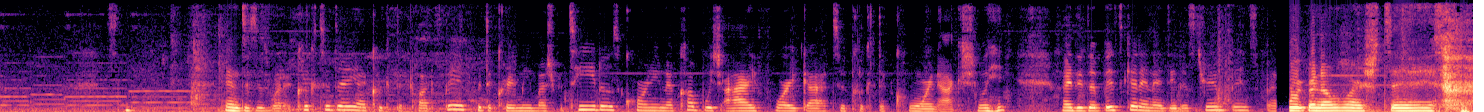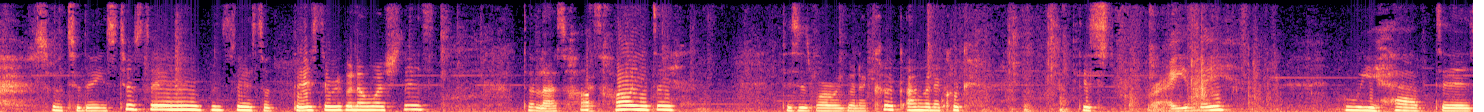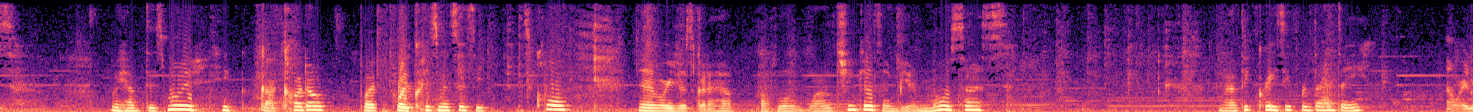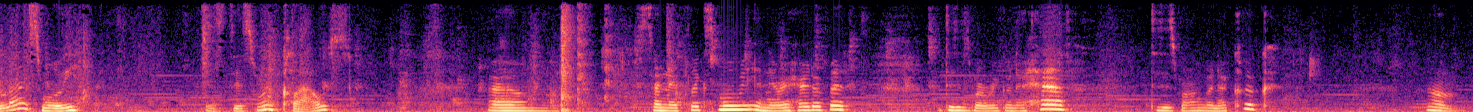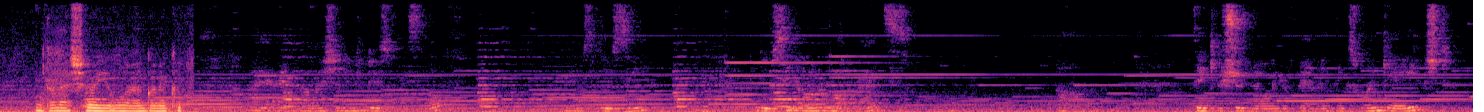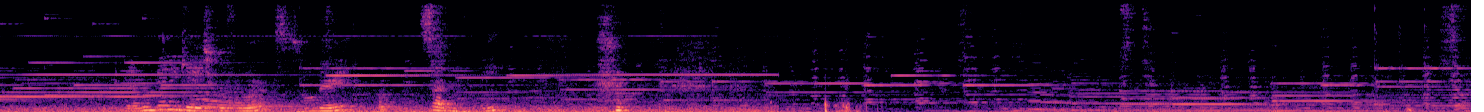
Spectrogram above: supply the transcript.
And this is what I cooked today. I cooked the pot beef with the creamy mashed potatoes, corn in a cup, which I forgot to cook the corn actually. I did the biscuit and I did the shrimp bits, but we're gonna wash this. So today is Tuesday, Wednesday, so Thursday we're gonna wash this. The last, ho last holiday. This is what we're gonna cook. I'm gonna cook this Friday. We have this we have this movie got cut up but for christmases it, it's cool. And we're just gonna have buffalo wild chickens and beer mimosas nothing crazy for that day. Our last movie is this one klaus. Um it's a netflix movie i never heard of it. But this is what we're gonna have. This is what i'm gonna cook. Um I'm gonna show you what I'm gonna cook. Lucy, Lucy Eleanor Moderatz. Um, think you should know your family thinks we're engaged. I've never been engaged before. This is all very sudden for me.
